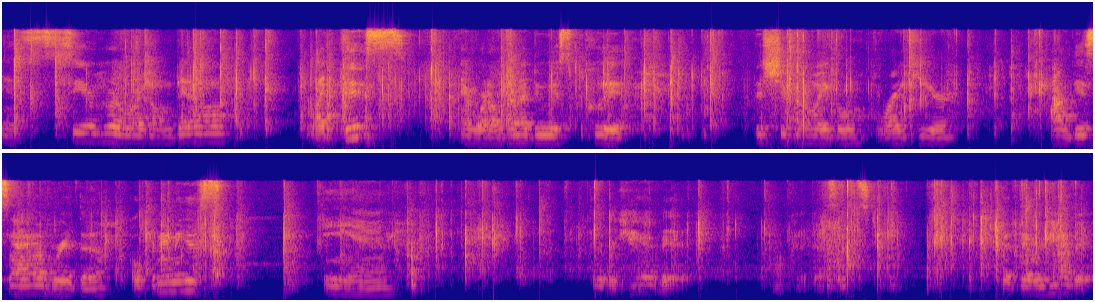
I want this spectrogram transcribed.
and sear her right on down like this. And what I'm gonna do is put the shipping label right here on this side where the opening is. And there we have it. Okay, that's it. But there we have it.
